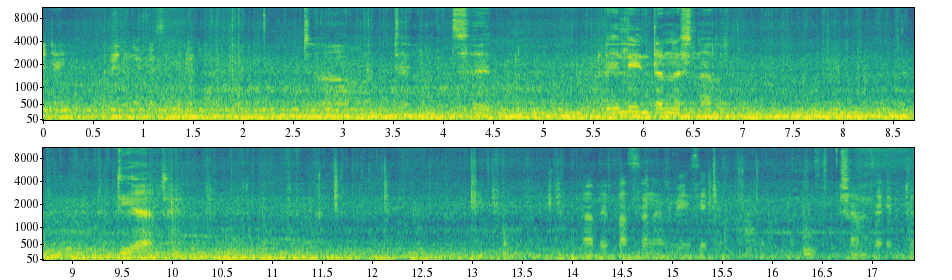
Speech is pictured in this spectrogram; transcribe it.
এটাই খুব সুন্দর করছে হোটেলটা এটা হোটেল হচ্ছে রেলি ইন্টারন্যাশনাল ডিয়ার রাতের পাঁচখানার বিচ এটা একটা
